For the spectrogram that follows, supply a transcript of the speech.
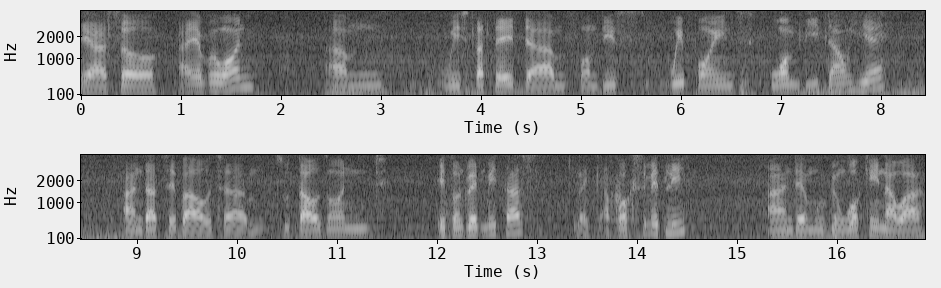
Yeah, so hi everyone. Um, we started um, from this waypoint 1B down here, and that's about um, 2,800 meters, like approximately. And then we've been working our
